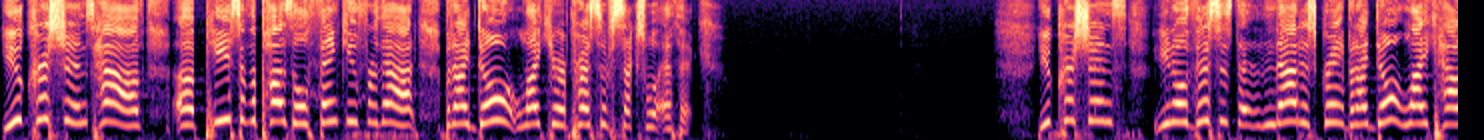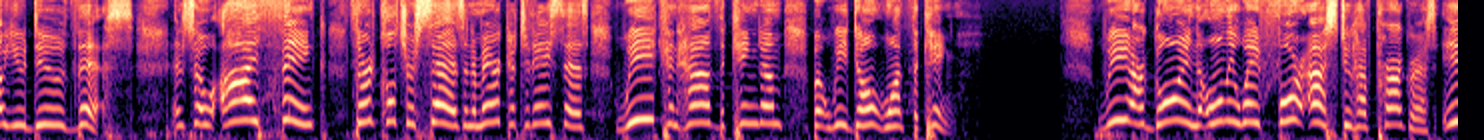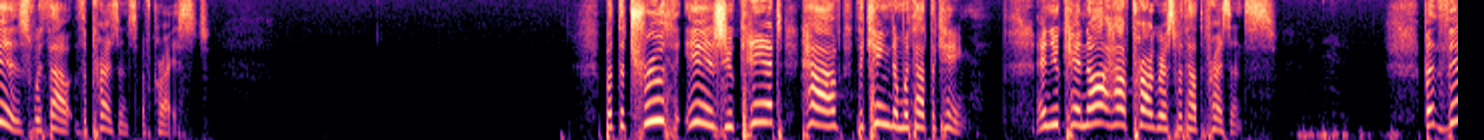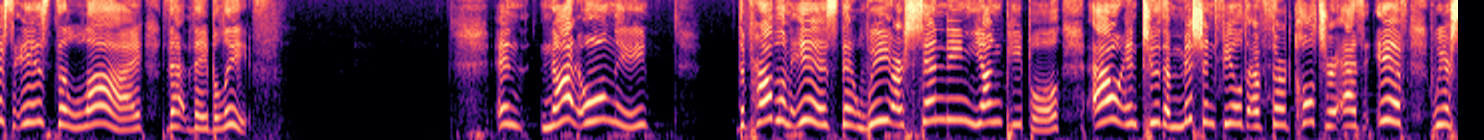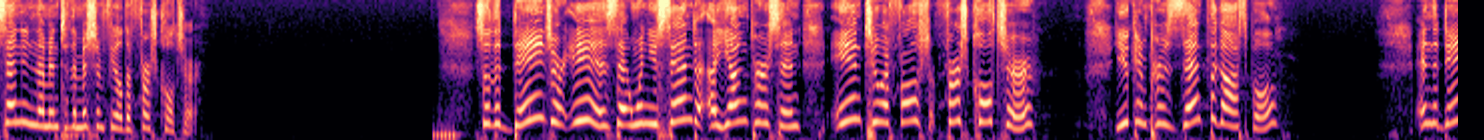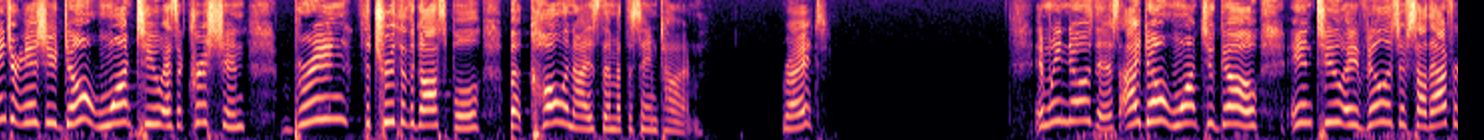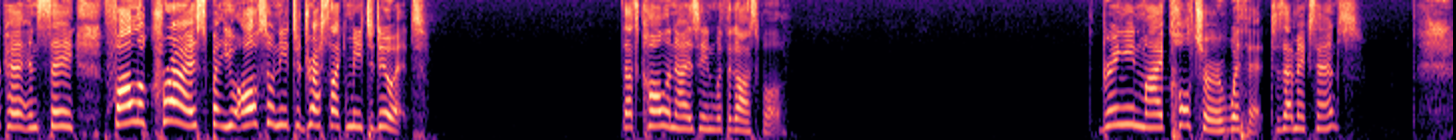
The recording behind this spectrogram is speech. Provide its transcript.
You Christians have a piece of the puzzle. Thank you for that. But I don't like your oppressive sexual ethic. You Christians, you know, this is the, that is great, but I don't like how you do this. And so I think third culture says, and America today says, we can have the kingdom, but we don't want the king. We are going, the only way for us to have progress is without the presence of Christ. But the truth is, you can't have the kingdom without the king. And you cannot have progress without the presence. But this is the lie that they believe. And not only the problem is that we are sending young people out into the mission field of third culture as if we are sending them into the mission field of first culture. So the danger is that when you send a young person into a first culture, you can present the gospel, And the danger is you don't want to, as a Christian, bring the truth of the gospel, but colonize them at the same time. Right? And we know this. I don't want to go into a village of South Africa and say, follow Christ, but you also need to dress like me to do it. That's colonizing with the gospel. Bringing my culture with it. Does that make sense?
